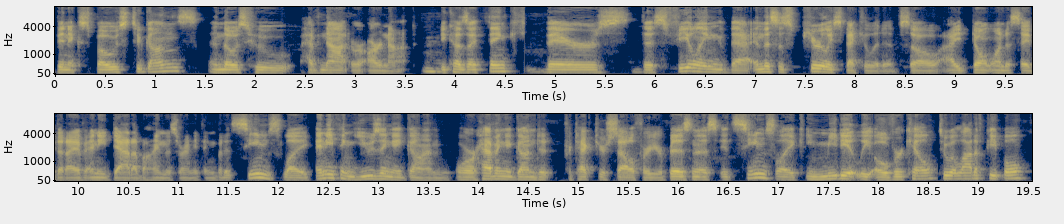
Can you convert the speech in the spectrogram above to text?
been exposed to guns and those who have not or are not. Mm-hmm. Because I think there's this feeling that, and this is purely speculative, so I don't want to say that I have any data behind this or anything, but it seems like anything using a gun or having a gun to protect yourself or your business, it seems like immediately overkill to a lot of people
